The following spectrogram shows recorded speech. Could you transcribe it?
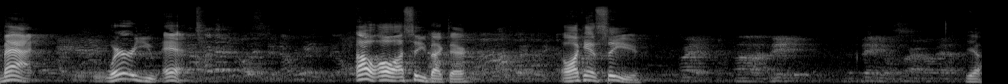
Matt? Where are you at? Oh, oh, I see you back there. Oh, I can't see you. Yeah.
